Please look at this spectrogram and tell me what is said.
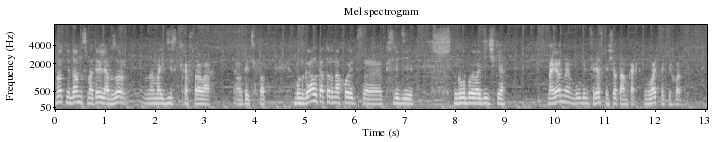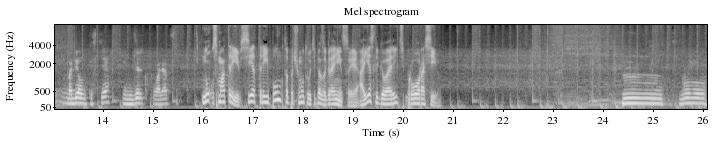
ну вот недавно смотрели обзор на Мальдивских островах. Вот этих вот бунгало, которые находятся посреди голубой водички. Наверное, было бы интересно еще там как-то побывать таких вот на белом песке, на недельку поваляться. Ну, смотри, все три пункта почему-то у тебя за границей. А если говорить про Россию? Ну,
